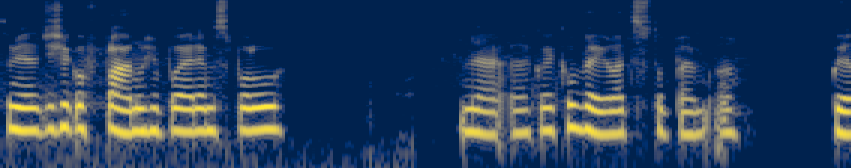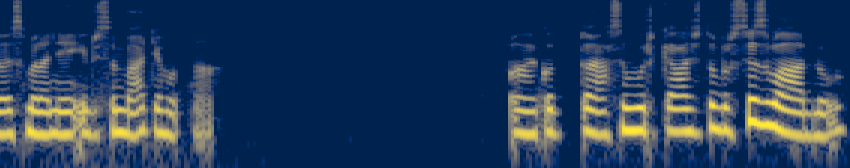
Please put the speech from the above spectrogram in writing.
Jsem měl totiž jako v plánu, že pojedeme spolu ne, jako, jako vejlet stopem a jeli jsme na něj, i když jsem byla těhotná. A jako to já jsem mu říkala, že to prostě zvládnu.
